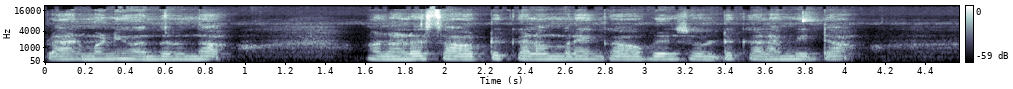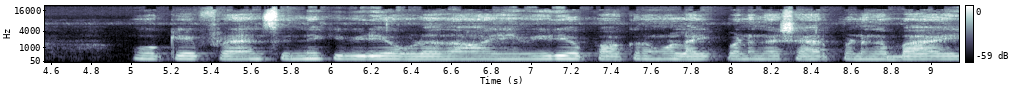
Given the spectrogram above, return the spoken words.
பிளான் பண்ணி வந்திருந்தா. அதனால் சாப்பிட்டு கிளம்புறேங்க்கா அப்படின்னு சொல்லிட்டு கிளம்பிட்டா. ஓகே ஃப்ரெண்ட்ஸ் இன்றைக்கி வீடியோ இவ்வளோதான் என் வீடியோ பார்க்குறவங்க லைக் பண்ணுங்கள் ஷேர் பண்ணுங்கள் பாய்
